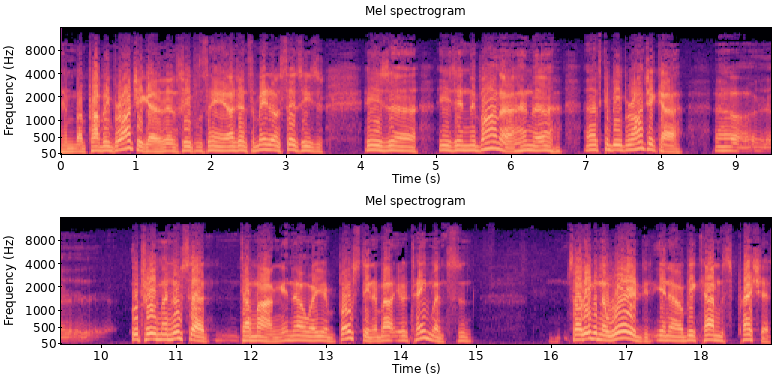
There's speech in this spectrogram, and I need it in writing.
And uh, probably Parajika, people say, Ajahn Sumedho says he's he's uh, he's in Nibbana, and uh, that could be Parajika. Uh, Uttari Manussa Dhamma, you know, where you're boasting about your attainments. And so even the word, you know, becomes precious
